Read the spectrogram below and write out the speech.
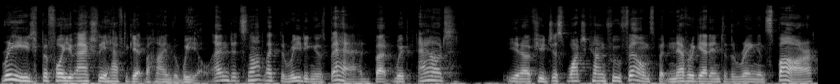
read before you actually have to get behind the wheel. And it's not like the reading is bad, but without, you know, if you just watch kung fu films but never get into the ring and spar,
